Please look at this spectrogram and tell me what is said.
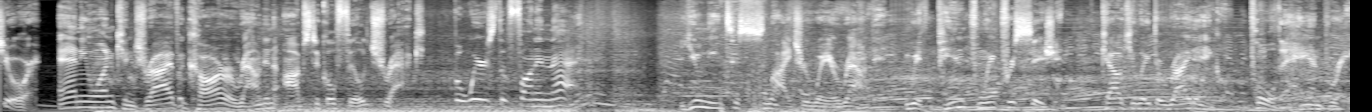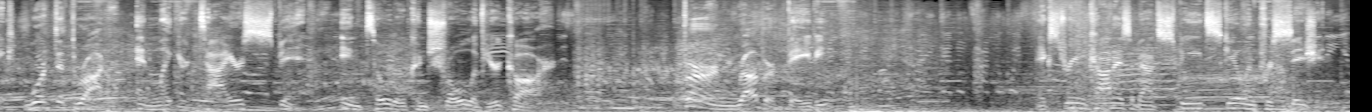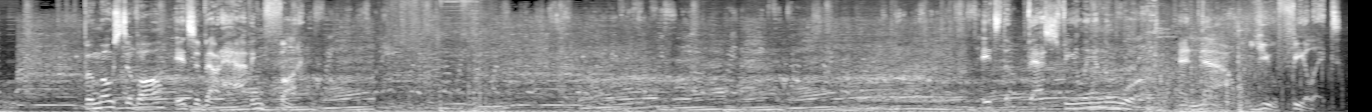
Sure, anyone can drive a car around an obstacle filled track, but where's the fun in that? You need to slide your way around it with pinpoint precision. Calculate the right angle, pull the handbrake, work the throttle, and let your tires spin in total control of your car. Burn rubber, baby! Extreme Khana is about speed, skill, and precision. But most of all, it's about having fun. It's the best feeling in the world, and now you feel it.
